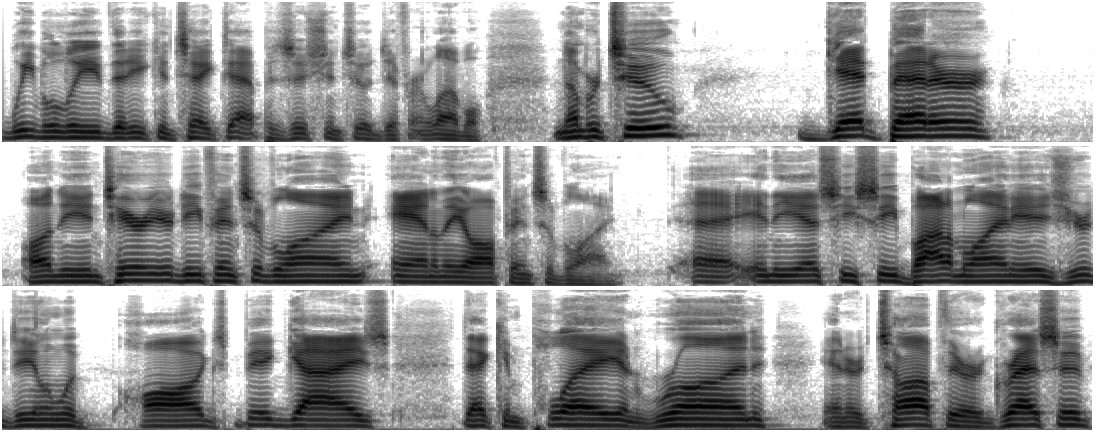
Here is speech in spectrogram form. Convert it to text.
we believe that he can take that position to a different level. Number two, get better on the interior defensive line and on the offensive line. Uh, in the SEC, bottom line is you're dealing with hogs, big guys that can play and run and are tough. They're aggressive.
